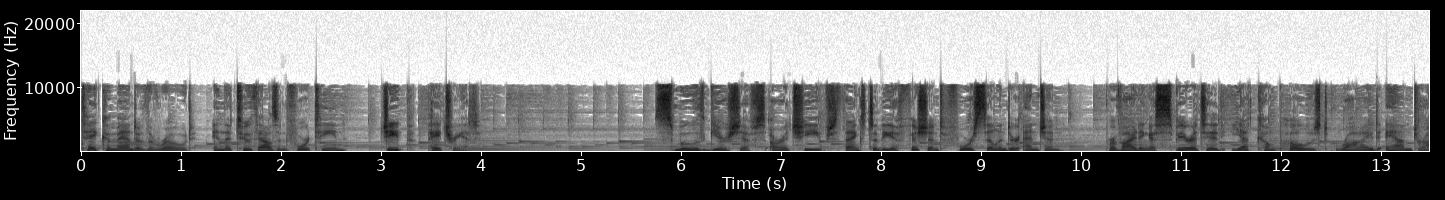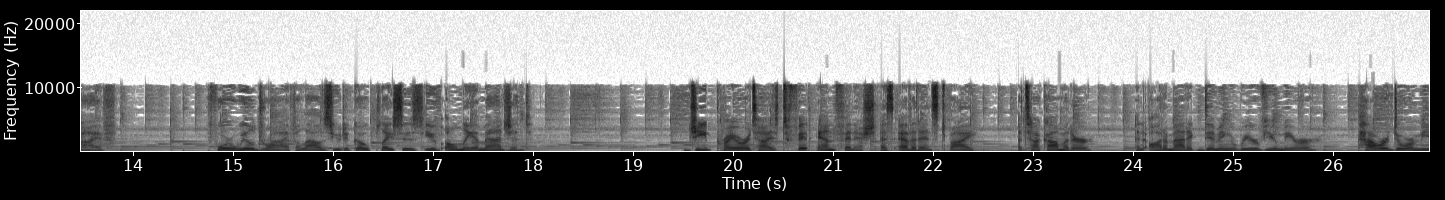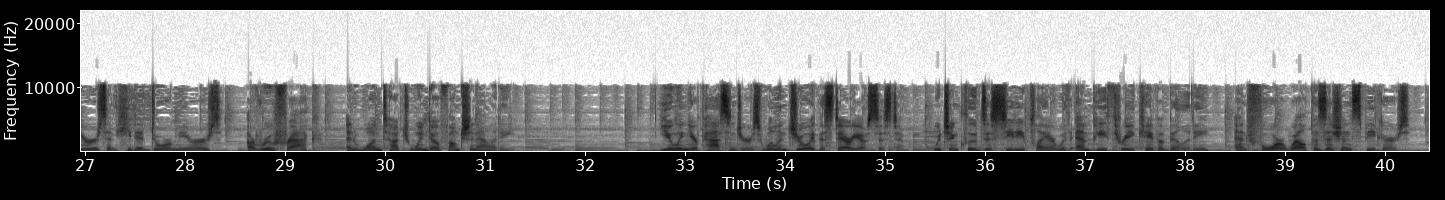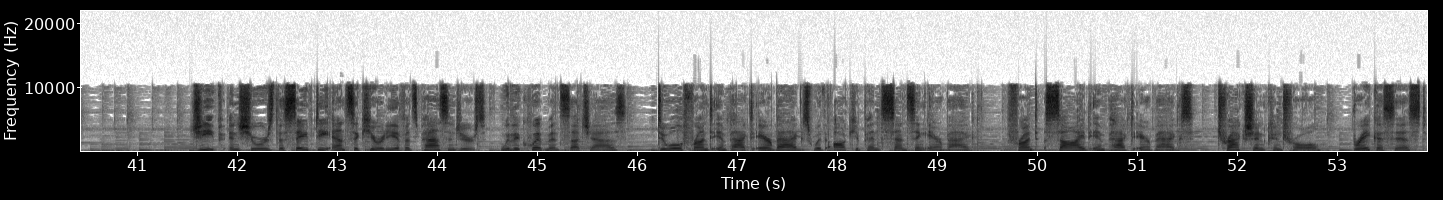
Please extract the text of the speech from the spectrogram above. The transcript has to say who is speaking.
Speaker 1: Take command of the road in the 2014 Jeep Patriot. Smooth gear shifts are achieved thanks to the efficient four-cylinder engine, providing a spirited yet composed ride and drive. Four-wheel drive allows you to go places you've only imagined. Jeep prioritized fit and finish as evidenced by a tachometer, an automatic dimming rearview mirror, power door mirrors and heated door mirrors, a roof rack, and one-touch window functionality. You and your passengers will enjoy the stereo system, which includes a CD player with MP3 capability and four well-positioned speakers. Jeep ensures the safety and security of its passengers with equipment such as dual front impact airbags with occupant sensing airbag, front side impact airbags, traction control, brake assist,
